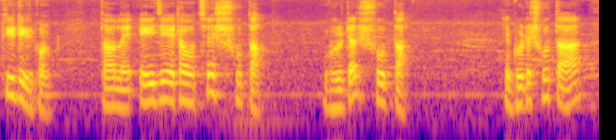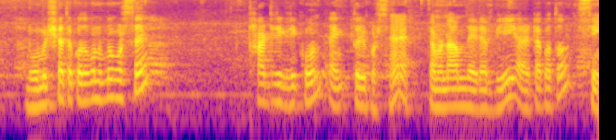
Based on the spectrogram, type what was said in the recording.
ত্রিশ ডিগ্রি কোণ। তাহলে এই যে এটা হচ্ছে সুতা, ঘড়িটার সুতা। এই ঘড়িটার সুতা ভূমির সাথে কত কোণ করছে? থার্টি ডিগ্রি কোণ তৈরি করছে হ্যাঁ? তার নাম দেয় এটা বি আর এটা কত? সি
